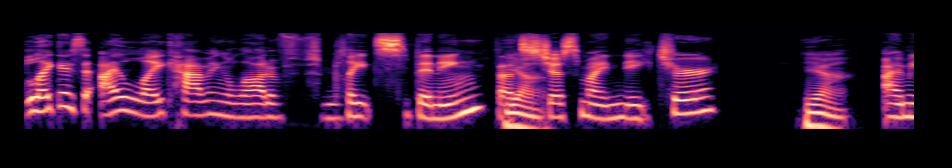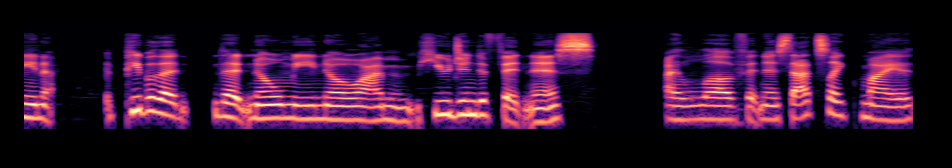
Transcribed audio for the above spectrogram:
Like I said, I like having a lot of plates spinning. That's Yeah. just my nature. Yeah, I mean, people that that know me know I'm huge into fitness. I love fitness. That's like my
